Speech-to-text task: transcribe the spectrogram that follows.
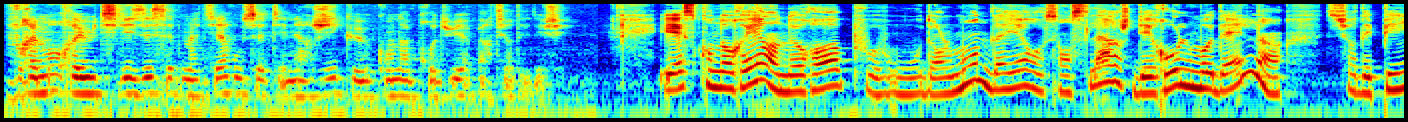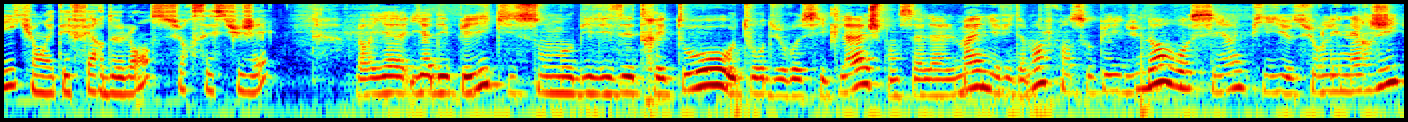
vraiment réutiliser cette matière ou cette énergie qu'on a produit à partir des déchets. Et est-ce qu'on aurait en Europe ou dans le monde d'ailleurs au sens large des rôles modèles sur des pays qui ont été fer de lance sur ces sujets? Alors il y, a, des pays qui se sont mobilisés très tôt autour du recyclage. Je pense à l'Allemagne évidemment, je pense aux pays du Nord aussi, hein, puis euh, sur l'énergie.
